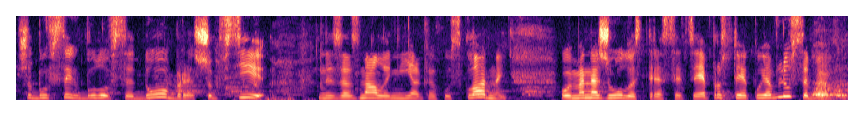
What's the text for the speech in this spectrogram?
щоб у всіх було все добре, щоб всі не зазнали ніяких ускладнень. Ой, мене ж голос трясеться. Я просто як уявлю себе,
